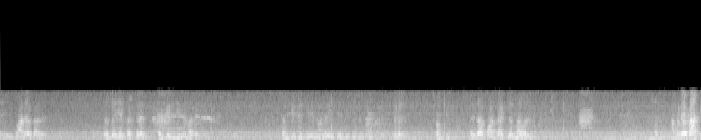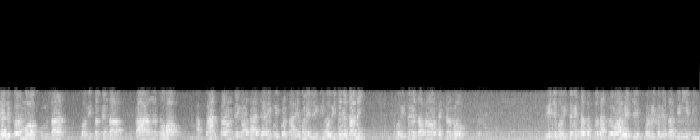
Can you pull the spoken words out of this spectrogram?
એ માનવ એ ફક્ત માટે સંકેતજી? નહીં તો પાંચ વાક્યો ના હોય. પાંચ કર્મ પુરુષાર્થ ભવિતવ્યતા કાળ અને સ્વભાવ. આ પાંચ કારણ ભેગા થાય ત્યારે કોઈ પણ કાર્ય બને. એટલે ભવિતવ્યતા નહીં. ભવિતવ્યતા આપણે ફેક્ટર કરો. એ જે ભવિતવ્યતા શબ્દ શાસ્ત્રમાં આવે છે ભવિતવ્યતા કેની હતી?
